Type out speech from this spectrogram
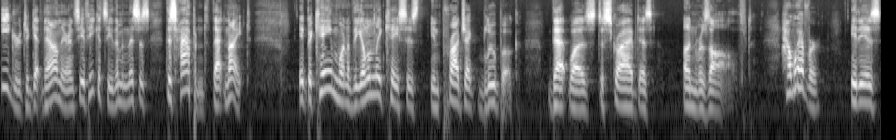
eager to get down there and see if he could see them. And this is this happened that night. It became one of the only cases in Project Blue Book that was described as unresolved. However, it is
